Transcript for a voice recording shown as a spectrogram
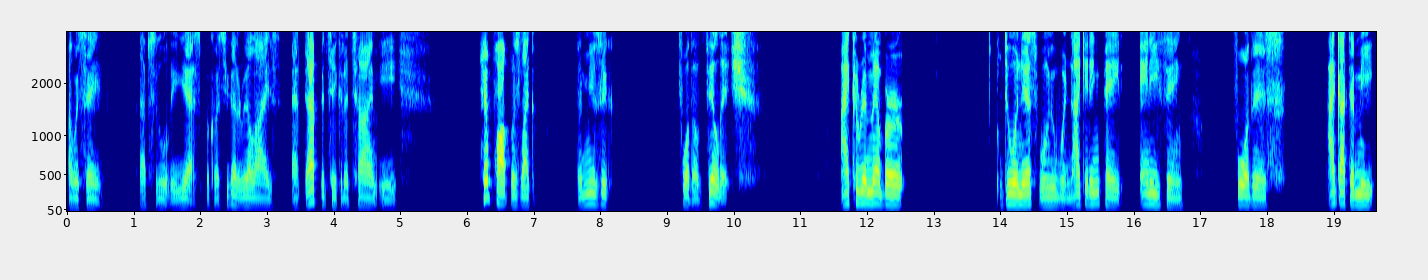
I would say absolutely yes, because you got to realize at that particular time, E, hip hop was like the music for the village. I can remember doing this when we were not getting paid anything for this. I got to meet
